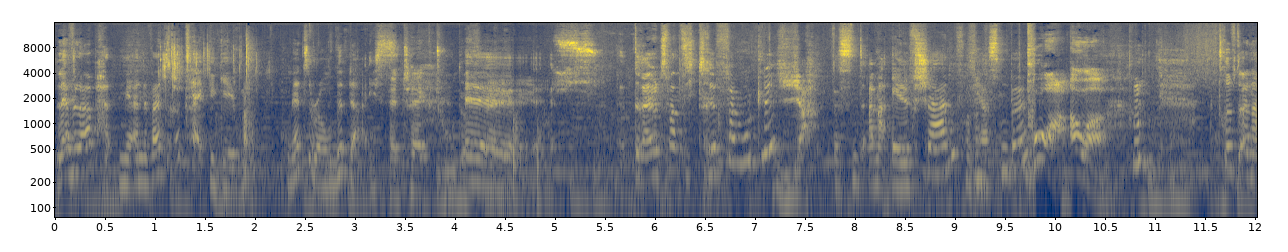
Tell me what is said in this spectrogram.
Level Up hat mir eine weitere Tag gegeben. Let's roll the dice. Attack to the Äh, 23 trifft vermutlich. Ja. Das sind einmal 11 Schaden vom ersten Bögen. Boah, aua. Trifft eine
